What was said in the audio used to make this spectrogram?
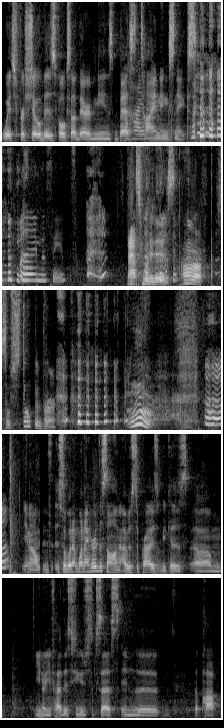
Which for showbiz folks out there means best Behind- timing snakes. Behind the scenes. That's what it is. oh, so stupid, Brent. Mm. You know, so when I, when I heard the song, I was surprised because, um, you know, you've had this huge success in the the pop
